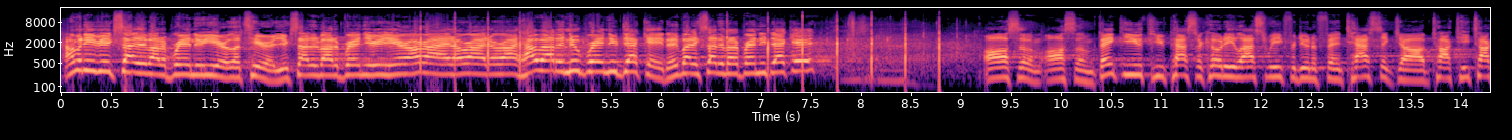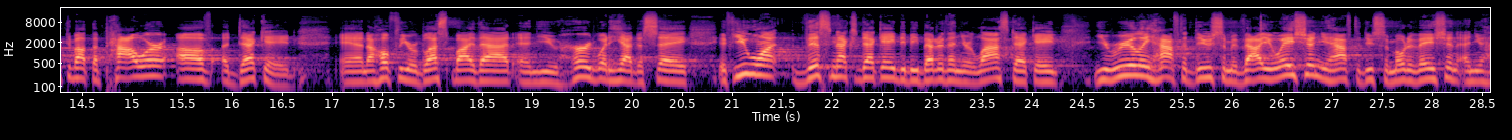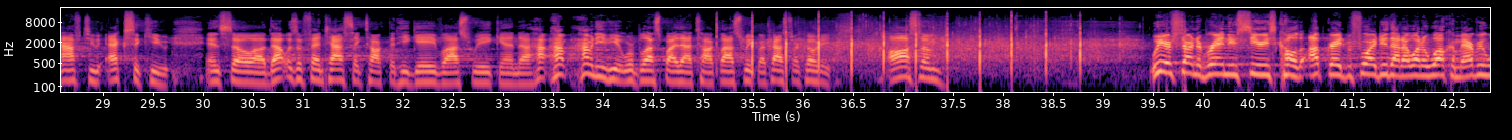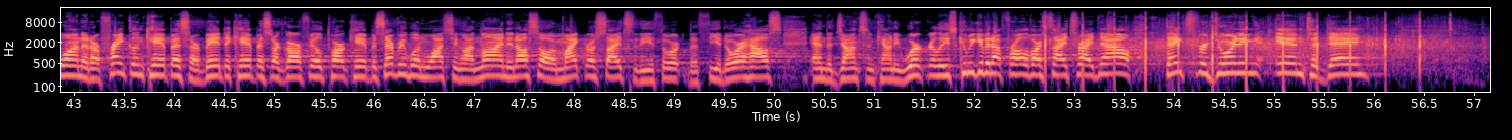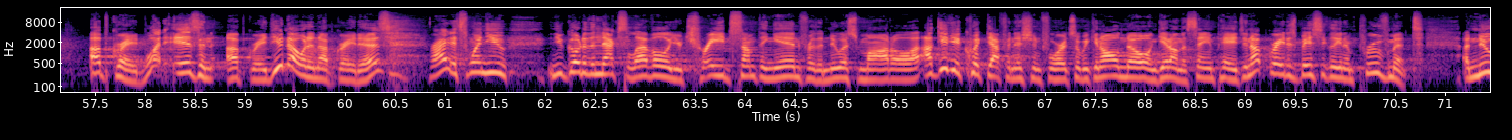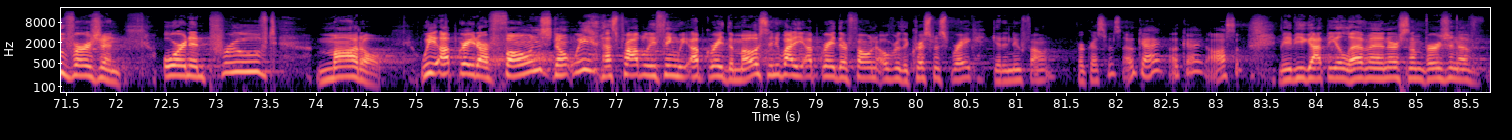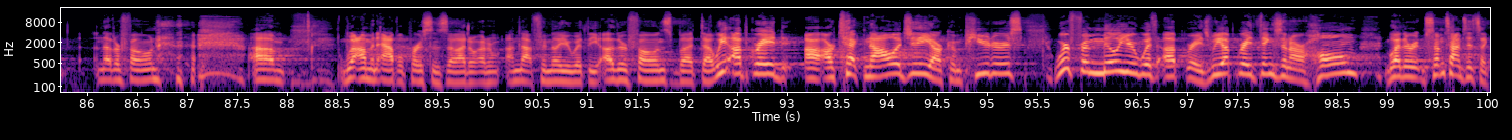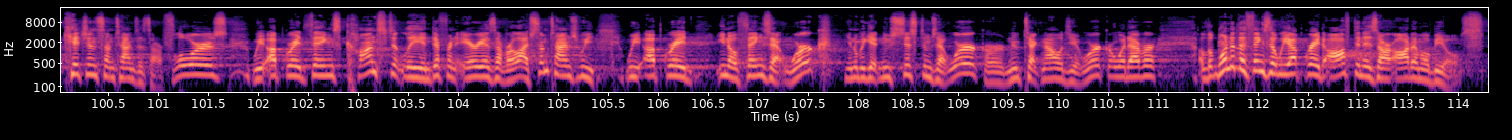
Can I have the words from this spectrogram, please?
How many of you excited about a brand new year? Let's hear it. You excited about a brand new year? All right, all right, all right. How about a new brand new decade? Anybody excited about a brand new decade? Awesome, awesome. Thank you to Pastor Cody last week for doing a fantastic job. Talked, he talked about the power of a decade. And uh, hopefully you were blessed by that and you heard what he had to say. If you want this next decade to be better than your last decade, you really have to do some evaluation, you have to do some motivation, and you have to execute. And so uh, that was a fantastic talk that he gave last week. And uh, how, how many of you were blessed by that talk last week by Pastor Cody? Awesome. We are starting a brand new series called Upgrade. Before I do that, I want to welcome everyone at our Franklin campus, our Banta campus, our Garfield Park campus, everyone watching online, and also our microsites, the, the Theodora House and the Johnson County Work Release. Can we give it up for all of our sites right now? Thanks for joining in today. Upgrade. What is an upgrade? You know what an upgrade is, right? It's when you you go to the next level you trade something in for the newest model. I'll give you a quick definition for it so we can all know and get on the same page. An upgrade is basically an improvement, a new version, or an improved model. We upgrade our phones, don't we? That's probably the thing we upgrade the most. Anybody upgrade their phone over the Christmas break? Get a new phone for Christmas? Okay, okay, awesome. Maybe you got the 11 or some version of another phone. um, well, I'm an Apple person, so I don't, I am not familiar with the other phones, but uh, we upgrade uh, our technology, our computers. We're familiar with upgrades. We upgrade things in our home, whether it, sometimes it's a kitchen, sometimes it's our floors. We upgrade things constantly in different areas of our life. Sometimes we, we upgrade, you know, things at work. You know, we get new systems at work or new technology at work or whatever. One of the things that we upgrade often is our automobiles.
